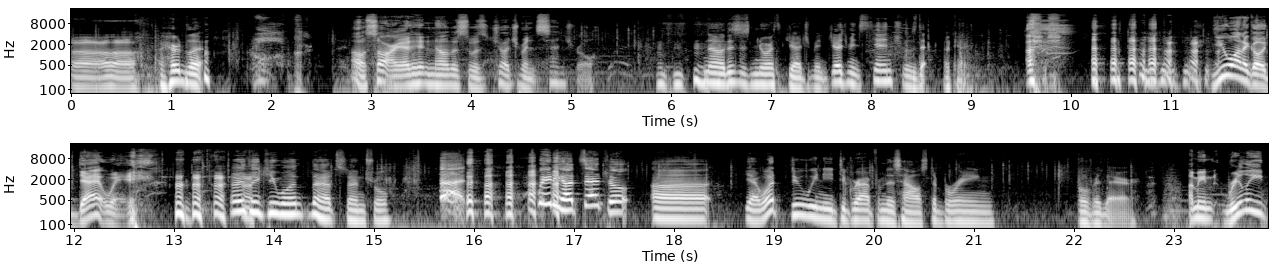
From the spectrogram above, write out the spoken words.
Uh, I heard that. Oh, sorry, I didn't know this was Judgment Central. no, this is North Judgment. Judgment Central is that. Okay. You want to go that way? I think you want that Central. Waiting on Central. Uh, yeah. What do we need to grab from this house to bring over there? I mean, really,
